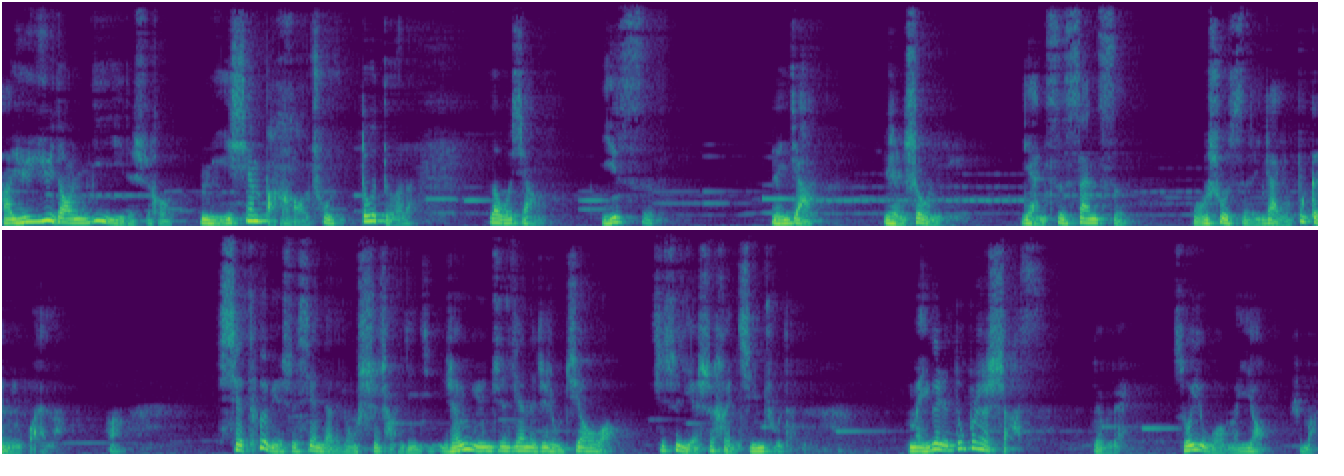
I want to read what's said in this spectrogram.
啊，于遇到利益的时候，你先把好处都得了，那我想一次人家忍受你，两次、三次、无数次，人家就不跟你玩了啊。现特别是现在的这种市场经济，人与人之间的这种交往，其实也是很清楚的。每个人都不是傻子，对不对？所以我们要什么？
